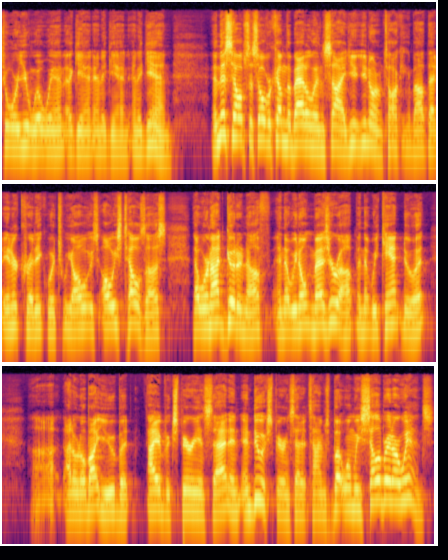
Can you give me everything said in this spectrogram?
to where you will win again and again and again. And this helps us overcome the battle inside. You, you know what I'm talking about, that inner critic, which we always always tells us that we're not good enough and that we don't measure up and that we can't do it. Uh, I don't know about you, but I have experienced that and, and do experience that at times. But when we celebrate our wins,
